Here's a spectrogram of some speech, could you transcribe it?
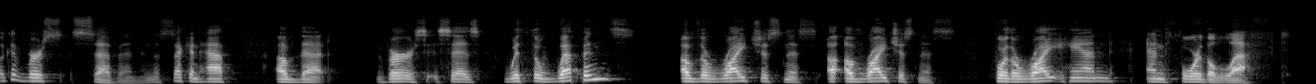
Look at verse 7. In the second half of that verse, it says, With the weapons of the righteousness uh, of righteousness for the right hand and for the left.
